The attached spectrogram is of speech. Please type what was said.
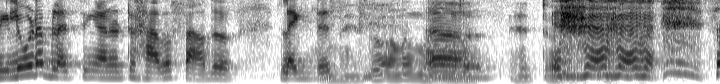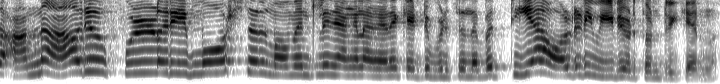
നിലൂടെ ബ്ലെസ്സിങ് ആണ് to have a father like this so അന്ന് ആ ഒരു ഫുൾ ഒരു ഇമോഷണൽ മൊമെന്റിൽ ഞങ്ങൾ അങ്ങനെ കെട്ടിപ്പിടിച്ചിരുന്നു അപ്പൊ ടിയ ഓൾറെഡി വീഡിയോ എടുത്തോണ്ടിരിക്കുകയായിരുന്നു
